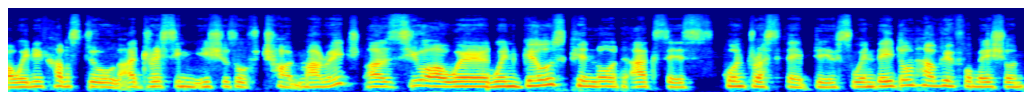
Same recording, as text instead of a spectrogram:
when it comes to addressing issues of child marriage. As you are aware, when girls cannot access contraceptives, when they don't have information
